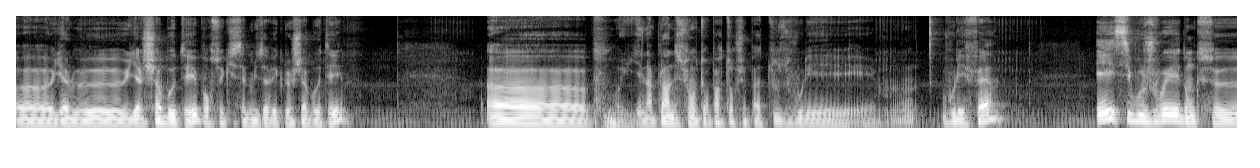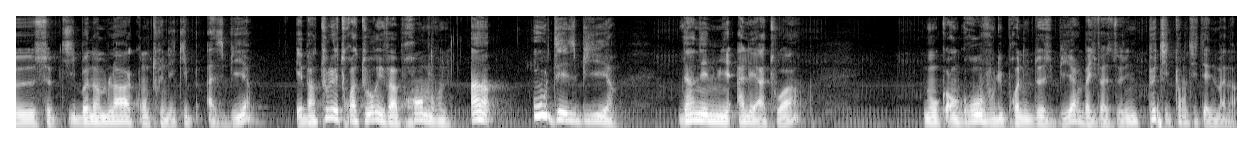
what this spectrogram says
euh, il y, a le, chaboté, pour ceux qui s'amusent avec le chaboté. Euh, il y en a plein des soins au tour par tour, je ne sais pas tous vous les faire. Et si vous jouez donc ce, petit bonhomme-là contre une équipe Asbir, et eh ben tous les trois tours, il va prendre un ou des sbires d'un ennemi aléatoire. Donc en gros, vous lui prenez deux sbires, ben, il va se donner une petite quantité de mana.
